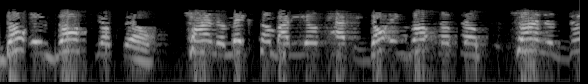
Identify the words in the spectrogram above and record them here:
Don't exhaust yourself trying to make somebody else happy. Don't exhaust yourself trying to do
